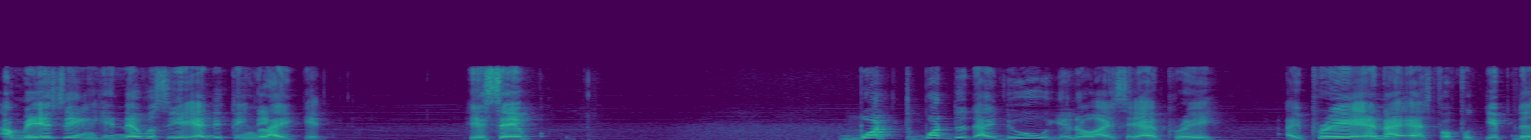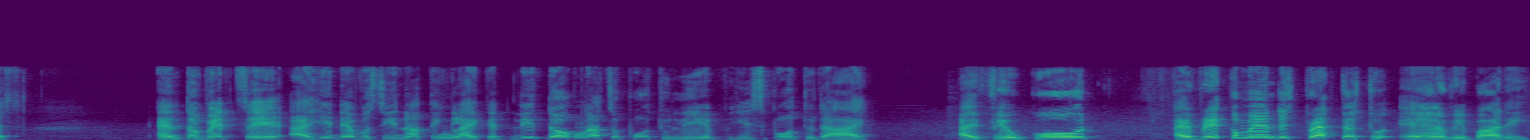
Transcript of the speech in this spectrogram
amazing. He never see anything like it. He said, what, what did I do? You know, I say, I pray. I pray and I ask for forgiveness. And the vet say, he never see nothing like it. This dog not supposed to live. He's supposed to die. I feel good. I recommend this practice to everybody.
